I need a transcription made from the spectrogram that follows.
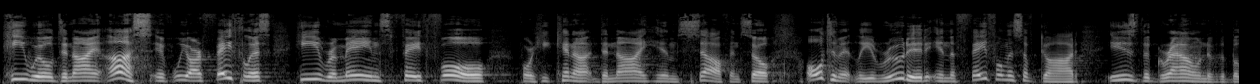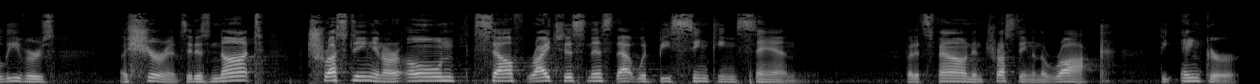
he will deny us. If we are faithless, he remains faithful, for he cannot deny himself. And so, ultimately, rooted in the faithfulness of God is the ground of the believer's assurance. It is not trusting in our own self righteousness, that would be sinking sand. But it's found in trusting in the rock, the anchor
